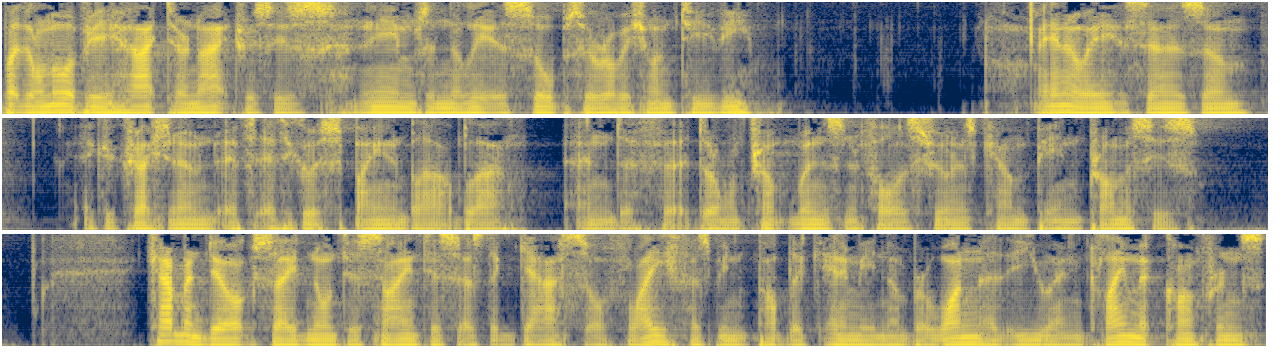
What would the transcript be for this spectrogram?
But they'll know every actor and actress's names in the latest soaps or rubbish on TV. Anyway, it says, um, It could crash down if, if they go spine, blah, blah. And if uh, Donald Trump wins and follows through on his campaign promises. Carbon dioxide, known to scientists as the gas of life, has been public enemy number one at the UN Climate Conference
